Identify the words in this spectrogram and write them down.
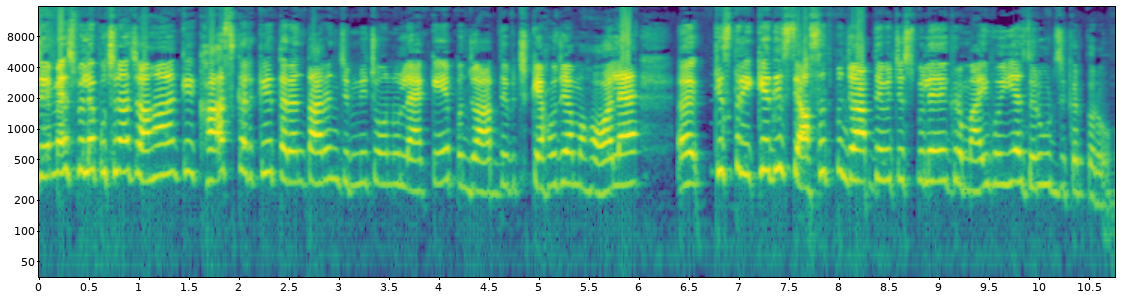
ਜੇ ਮੈਂ ਇਸ ਵੇਲੇ ਪੁੱਛਣਾ ਚਾਹਾਂ ਕਿ ਖਾਸ ਕਰਕੇ ਤਰਨਤਾਰਨ ਜਿਮਨੀ ਚੋਣ ਨੂੰ ਲੈ ਕੇ ਪੰਜਾਬ ਦੇ ਵਿੱਚ ਕਿਹੋ ਜਿਹਾ ਮਾਹੌਲ ਹੈ ਕਿਸ ਤਰੀਕੇ ਦੀ ਸਿਆਸਤ ਪੰਜਾਬ ਦੇ ਵਿੱਚ ਇਸ ਵੇਲੇ ਗਰਮਾਈ ਹੋਈ ਹੈ ਜ਼ਰੂਰ ਜ਼ਿਕਰ ਕਰੋ।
